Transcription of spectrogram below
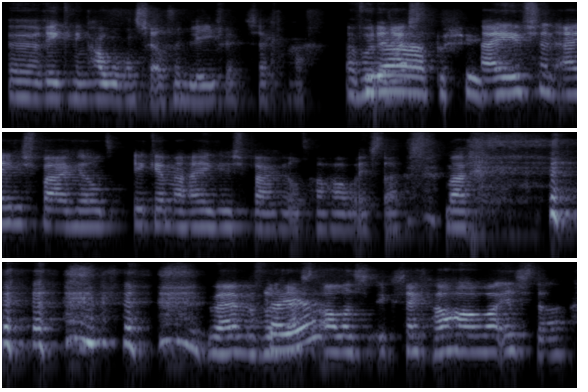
uh, rekening houden we onszelf in leven, zeg maar. En voor de rest precies. hij heeft zijn eigen spaargeld. Ik heb mijn eigen spaargeld. Haha, wat is dat? Maar we hebben voor de rest je? alles. Ik zeg, haha, wat is dat?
